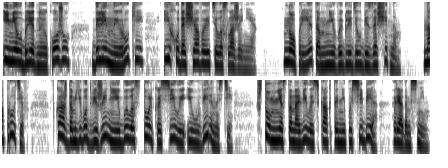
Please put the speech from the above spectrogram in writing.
имел бледную кожу, длинные руки и худощавое телосложение. Но при этом не выглядел беззащитным. Напротив, в каждом его движении было столько силы и уверенности, что мне становилось как-то не по себе рядом с ним.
